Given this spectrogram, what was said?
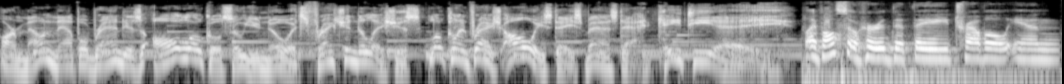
Our mountain apple brand is all local so you know it's fresh and delicious. Local and fresh always tastes best at KTA. I've also heard that they travel in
